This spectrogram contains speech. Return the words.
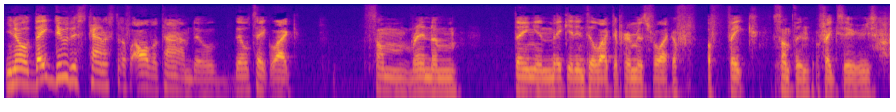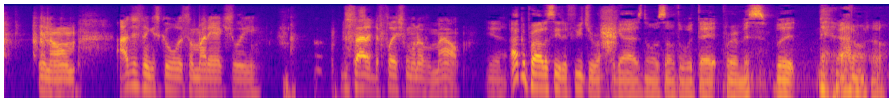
you know they do this kind of stuff all the time. They'll they'll take like some random thing and make it into like the premise for like a, a fake something, a fake series. You know, um, I just think it's cool that somebody actually decided to flesh one of them out. Yeah, I could probably see the future guys doing something with that premise, but I don't know.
